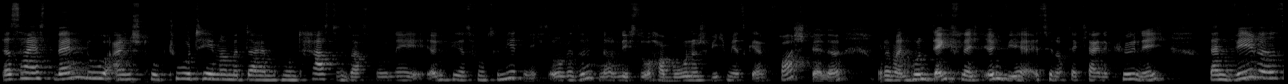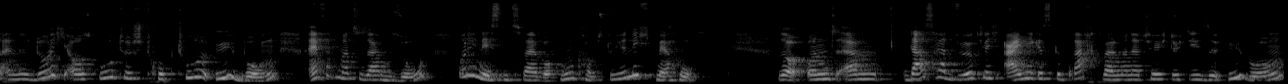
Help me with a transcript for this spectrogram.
Das heißt, wenn du ein Strukturthema mit deinem Hund hast und sagst, oh nee, irgendwie das funktioniert nicht so, wir sind noch nicht so harmonisch, wie ich mir jetzt gern vorstelle, oder mein Hund denkt vielleicht irgendwie, er ist hier noch der kleine König, dann wäre es eine durchaus gute Strukturübung, einfach mal zu sagen, so, und die nächsten zwei Wochen kommst du hier nicht mehr hoch. So, und ähm, das hat wirklich einiges gebracht, weil man natürlich durch diese Übung,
